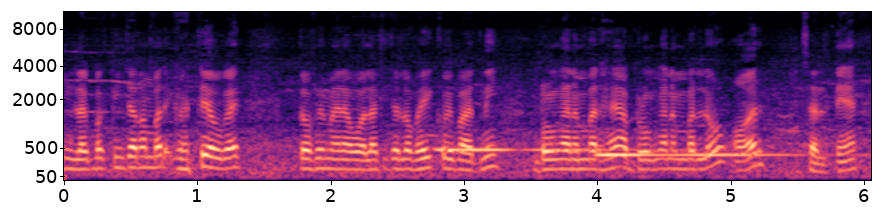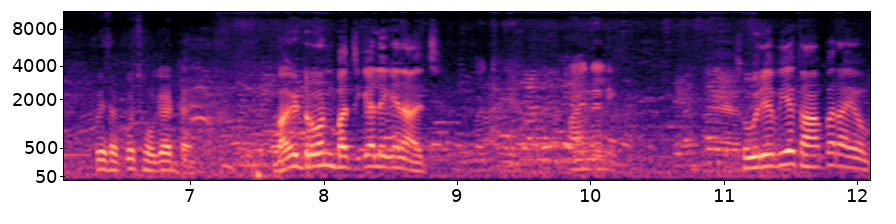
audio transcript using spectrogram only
लगभग तीन चार नंबर इकट्ठे हो गए। तो फिर मैंने बोला कि चलो भाई कोई बात नहीं ड्रोन का नंबर है अब ड्रोन का नंबर लो और चलते हैं। फिर सब कुछ हो गया डन भाई ड्रोन बच गया लेकिन आज। फाइनली सूर्य भैया कहाँ पर आए हो?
